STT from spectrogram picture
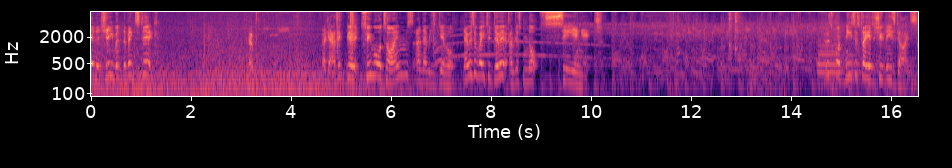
An achievement, the big stick. Nope. Okay, I think give it two more times and then we just give up. There is a way to do it, I'm just not seeing it. This squad needs to stay here to shoot these guys.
